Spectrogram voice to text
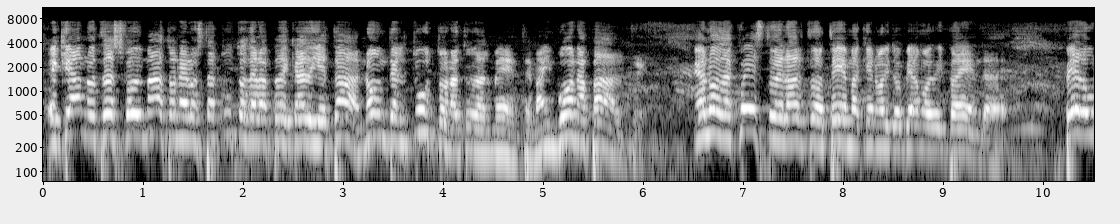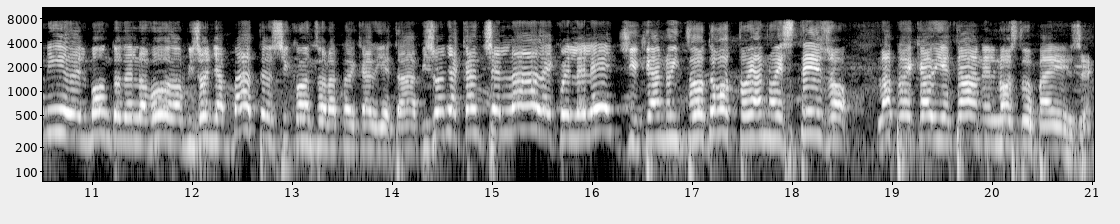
e che hanno trasformato nello statuto della precarietà, non del tutto naturalmente, ma in buona parte. E allora questo è l'altro tema che noi dobbiamo riprendere. Per unire il mondo del lavoro bisogna battersi contro la precarietà, bisogna cancellare quelle leggi che hanno introdotto e hanno esteso la precarietà nel nostro paese.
